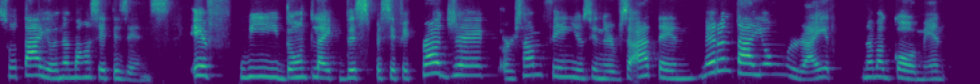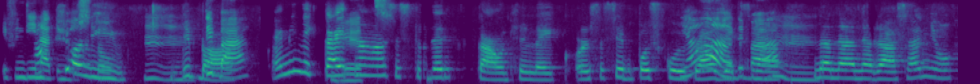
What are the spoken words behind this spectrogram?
So, tayo na mga citizens, if we don't like this specific project or something, yung sinerve sa atin, meron tayong right na mag-comment if hindi natin gusto. Actually, Mm-mm. diba? Diba? I mean, like, kahit na nga sa student council, like, or sa simple school Yeah, projects diba? na Mm. na nanarasan nyo,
